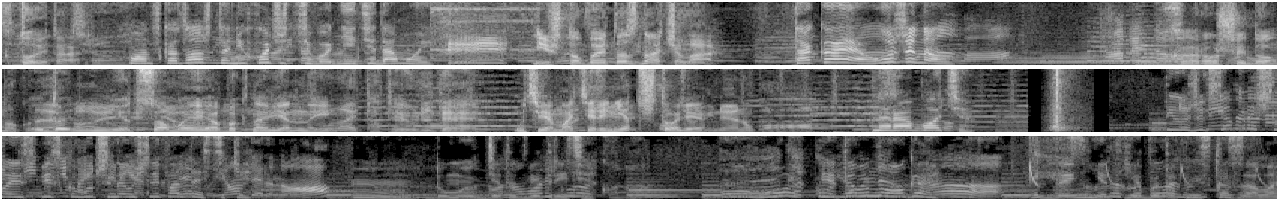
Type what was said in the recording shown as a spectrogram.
кто это? Он сказал, что не хочет сегодня идти домой. И что бы это значило? Такая, ужинал? Хороший дом. Да нет, самый обыкновенный. У тебя матери нет, что ли? На работе. Все прочла из списка лучшей научной фантастики? М, думаю, где-то две трети. Ого, это много. Да нет, я бы так не сказала.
